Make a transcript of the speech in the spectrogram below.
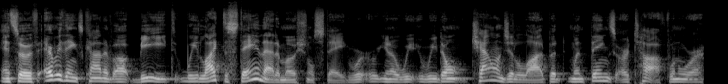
And so if everything's kind of upbeat, we like to stay in that emotional state. We're, you know, we, we don't challenge it a lot, but when things are tough, when we're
